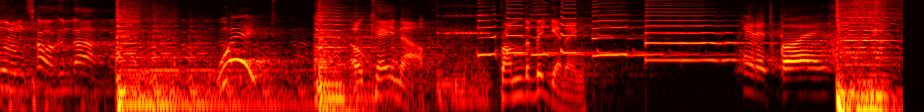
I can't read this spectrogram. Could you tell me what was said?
what I'm talking about. Wait! Okay, now, from the beginning. Hit it, boys.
